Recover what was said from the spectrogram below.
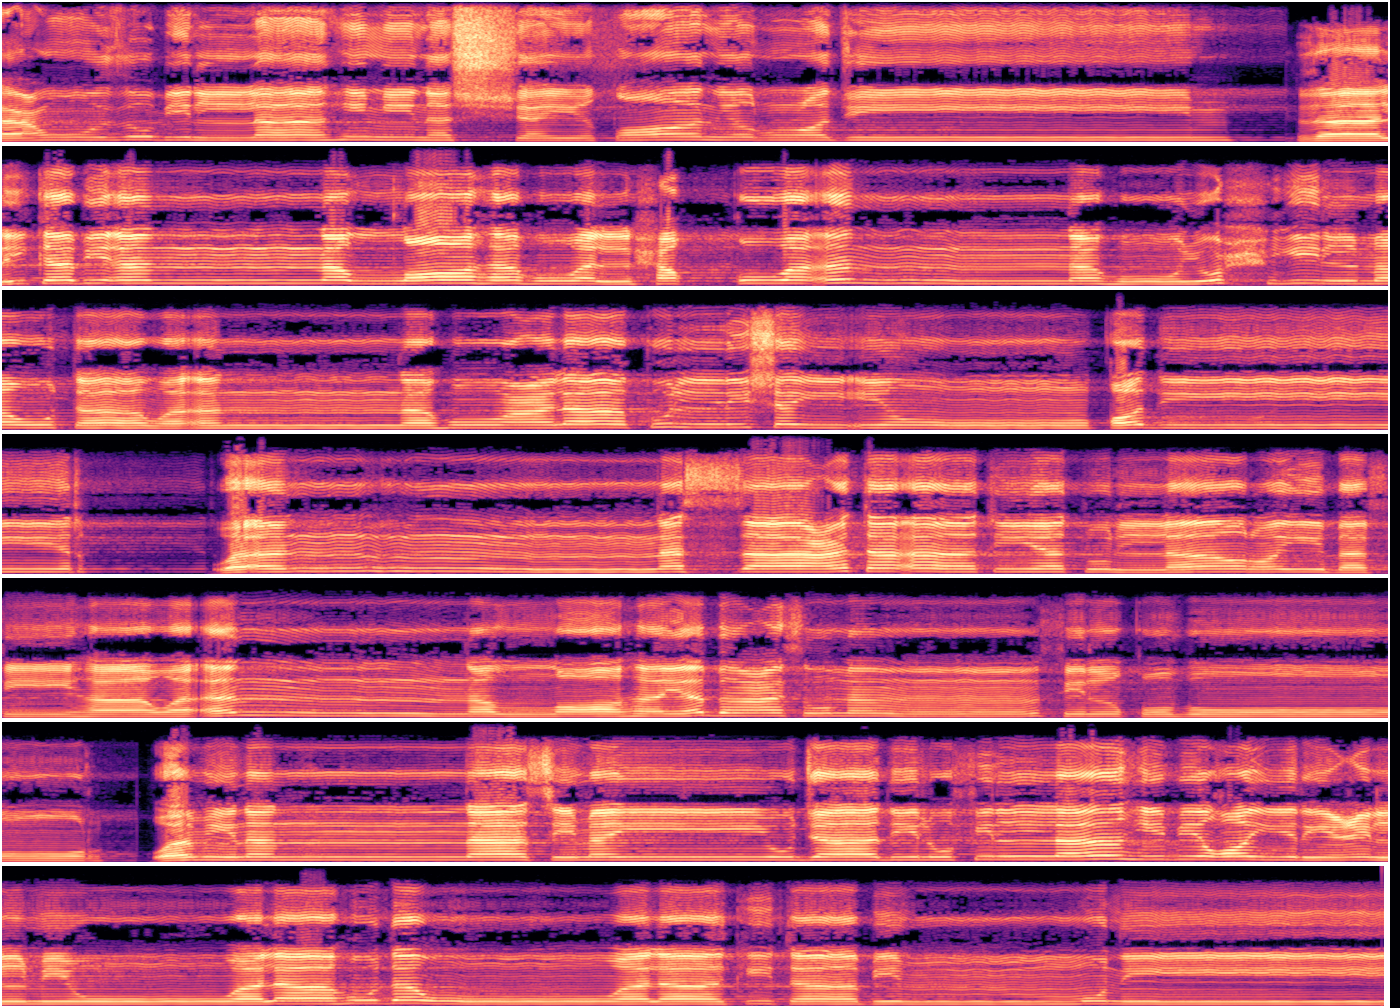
أعوذ بالله من الشيطان الرجيم. ذلك بأن الله هو الحق وأنه يحيي الموتى وأنه على كل شيء قدير. وأن الساعة آتية لا ريب فيها وأن الله يبعث من في القبور ومن الناس من يجادل في الله بغير علم ولا هدى ولا كتاب منير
